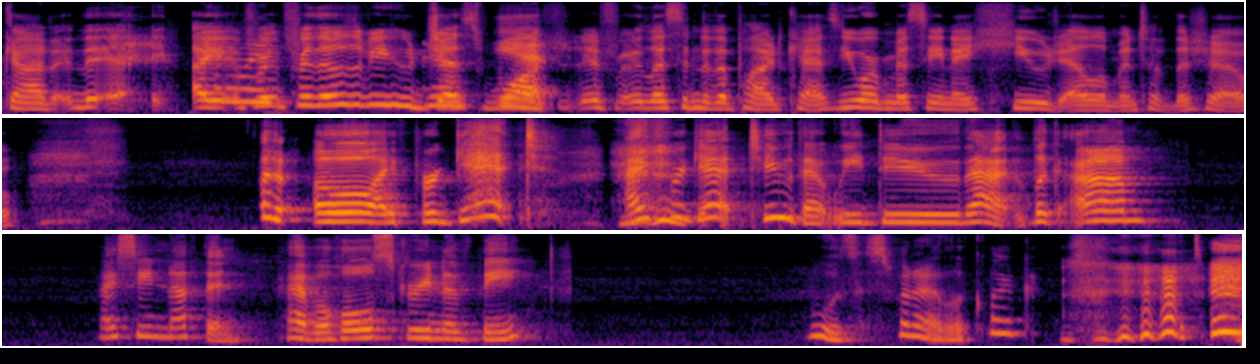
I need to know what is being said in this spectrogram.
God, the- I Oh, for, for those of you who just watched, if listen to the podcast, you are missing a huge element of the show. Oh, I forget. I forget too that we do that. Look, um, I see nothing. I have a whole screen of me. Oh, is this what I look like? What's the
